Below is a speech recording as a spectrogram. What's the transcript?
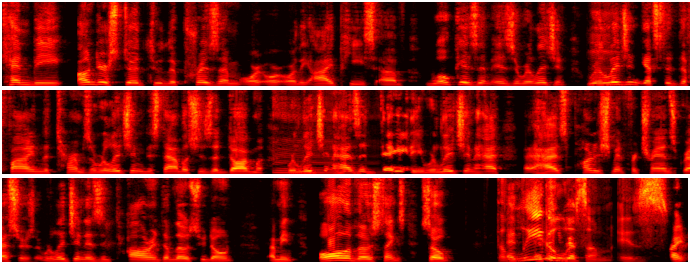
can be understood through the prism or, or or the eyepiece of wokeism is a religion. Mm. Religion gets to define the terms. A religion establishes a dogma. Religion has a Mm. deity. Religion ha- has punishment for transgressors. Religion is intolerant of those who don't. I mean, all of those things. So The and- and get- legalism is Right.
